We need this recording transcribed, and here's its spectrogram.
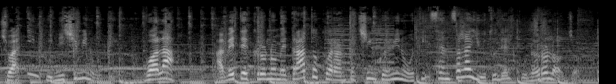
cioè in 15 minuti. Voilà! Avete cronometrato 45 minuti senza l'aiuto di alcun orologio.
